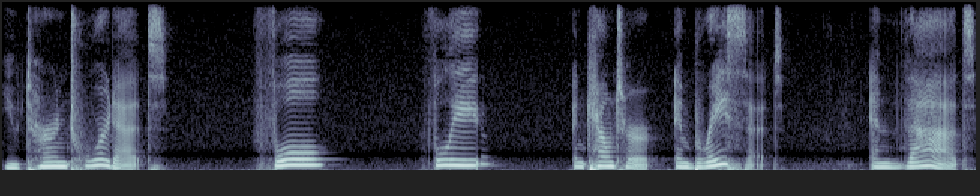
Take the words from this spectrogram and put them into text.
You turn toward it full, fully encounter, embrace it. And that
